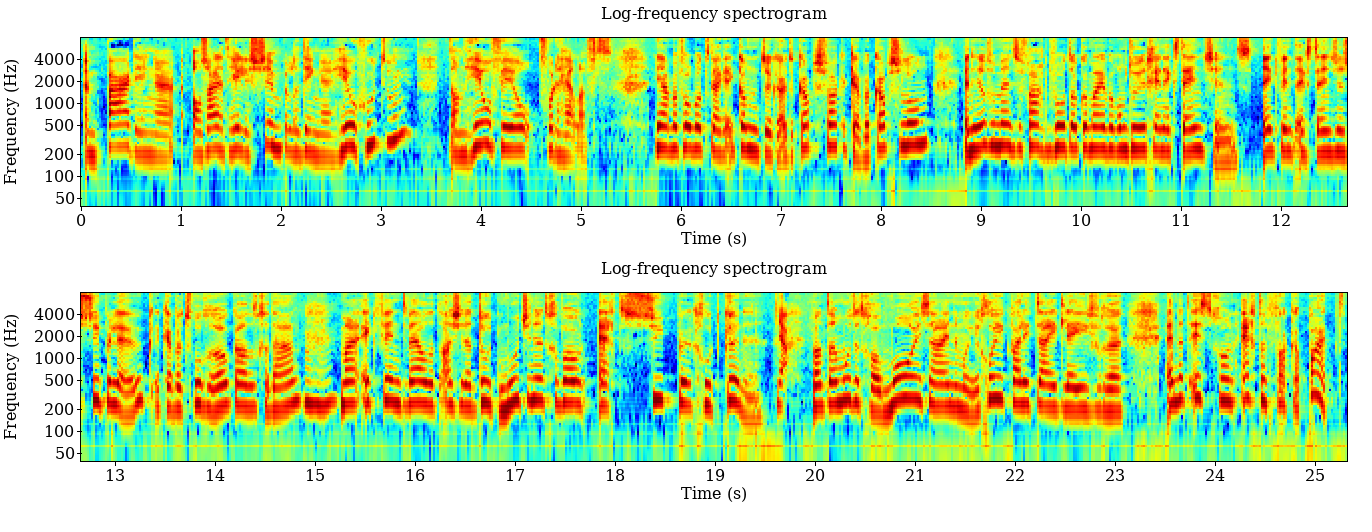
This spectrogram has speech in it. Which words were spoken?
een paar dingen, al zijn het hele simpele dingen, heel goed doen, dan heel veel voor de helft. Ja, bijvoorbeeld, kijk, ik kom natuurlijk uit de kapsvak. Ik heb een kapsalon. En heel veel mensen vragen bijvoorbeeld ook aan mij... waarom doe je geen extensions? En ik vind extensions superleuk. Ik heb het vroeger ook altijd gedaan. Mhm. Maar ik vind wel dat als je dat doet... moet je het gewoon echt super goed kunnen. Ja. Want dan moet het gewoon mooi zijn. Dan moet je goede kwaliteit leveren. En dat is gewoon echt een vak apart.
